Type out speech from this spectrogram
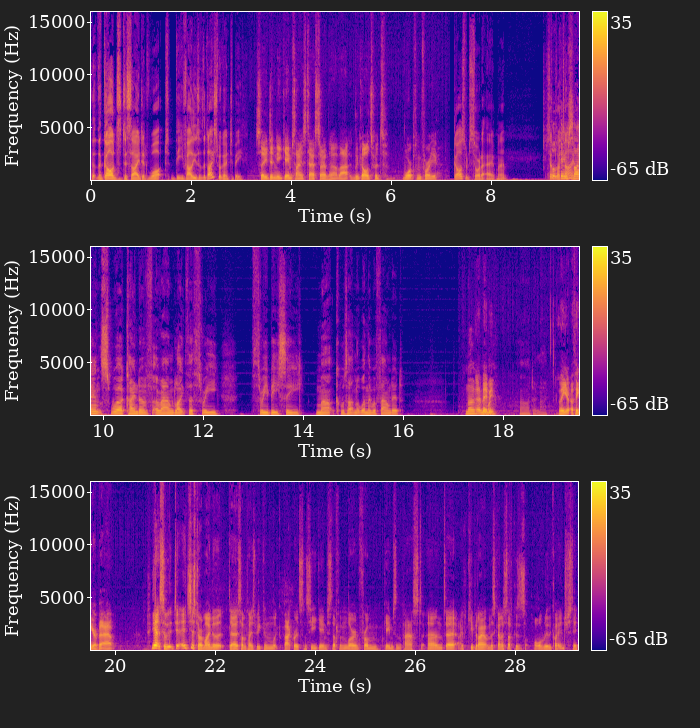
that the gods decided what the values of the dice were going to be. So you didn't need game science tests or anything like that. The gods would warp them for you. Gods would sort it out, man. thought game time. science were kind of around like the three, three BC mark. Was that not when they were founded? No, Uh, maybe. Am I- Oh, I don't know. I think you're, I think you're a bit out. Yeah, so it's just a reminder that uh, sometimes we can look backwards and see game stuff and learn from games in the past, and uh, keep an eye out on this kind of stuff because it's all really quite interesting,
